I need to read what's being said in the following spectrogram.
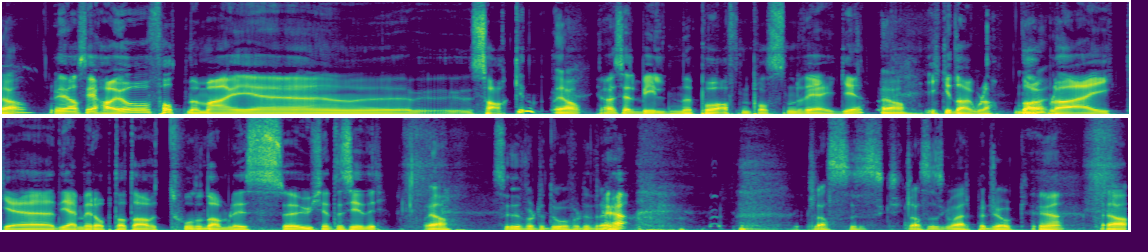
Ja. Ja, altså jeg har jo fått med meg eh, saken. Ja. Jeg har sett bildene på Aftenposten, VG, Ja. ikke Dagbladet. Dagblad Dagbladet er ikke De er mer opptatt av Tone Damlis uh, ukjente sider. ja. Side 42 og 43. Ja. Klassisk, klassisk verpe-joke. ja. Ja.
